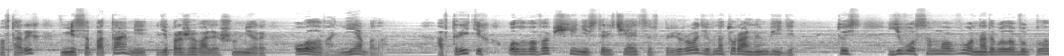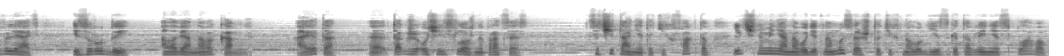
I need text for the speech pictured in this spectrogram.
Во-вторых, в Месопотамии, где проживали шумеры, олова не было. А в-третьих, олово вообще не встречается в природе в натуральном виде, то есть его самого надо было выплавлять из руды оловянного камня. А это Э, также очень сложный процесс. Сочетание таких фактов лично меня наводит на мысль, что технологии изготовления сплавов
